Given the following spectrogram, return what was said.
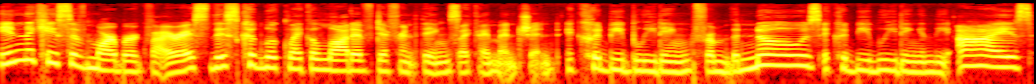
In the case of Marburg virus, this could look like a lot of different things, like I mentioned. It could be bleeding from the nose, it could be bleeding in the eyes.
